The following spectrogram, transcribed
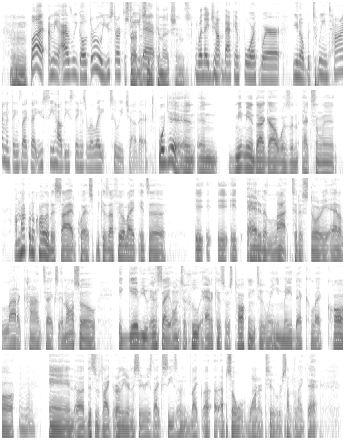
but i mean as we go through you start to Mm-hmm. Start see to see that connections. when they jump back and forth where you know between time and things like that you see how these things relate to each other Well, yeah, and and Meet Me in Daegu was an excellent. I'm not going to call it a side quest because I feel like it's a. It, it it added a lot to the story. It added a lot of context, and also it gave you insight onto who Atticus was talking to when he made that collect call. And uh, this was like earlier in the series, like season, like uh, uh, episode one or two or something like that.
